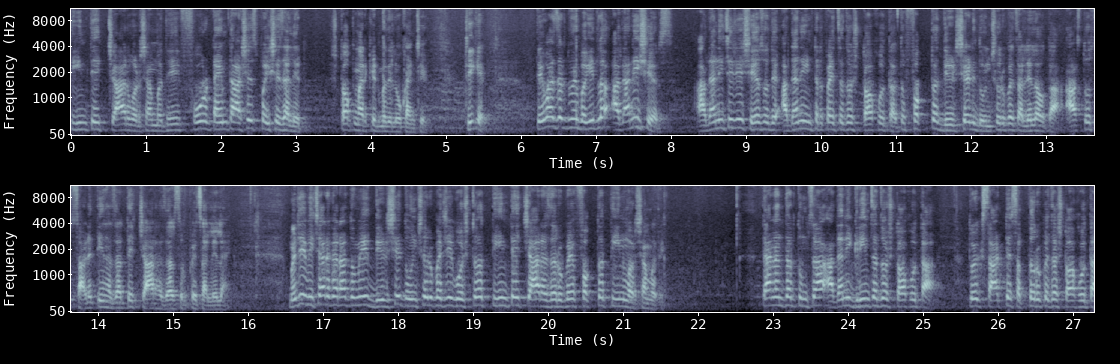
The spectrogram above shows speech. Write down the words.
तीन ते चार वर्षामध्ये फोर टाइम तर असेच पैसे झालेत स्टॉक मार्केटमध्ये लोकांचे. ठीक आहे? तेव्हा जर तुम्ही बघितलं अदानी शेअर्स अदानीचे जे शेअर्स होते अदानी एंटरप्राइजचा जो स्टॉक होता तो फक्त दीडशे आणि दोनशे रुपये चाललेला होता. आज तो साडेतीन हजार ते चार हजार रुपये चाललेला आहे. म्हणजे विचार करा तुम्ही दीडशे दोनशे रुपयाची गोष्ट तीन ते चार हजार रुपये फक्त तीन वर्षामध्ये. त्यानंतर तुमचा अदानी ग्रीनचा जो स्टॉक होता तो एक साठ ते सत्तर रुपयाचा स्टॉक होता.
